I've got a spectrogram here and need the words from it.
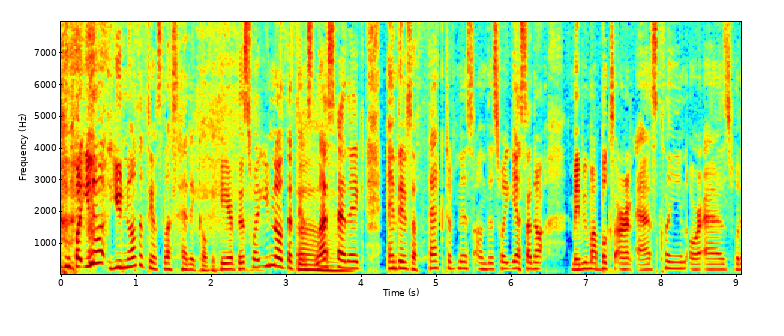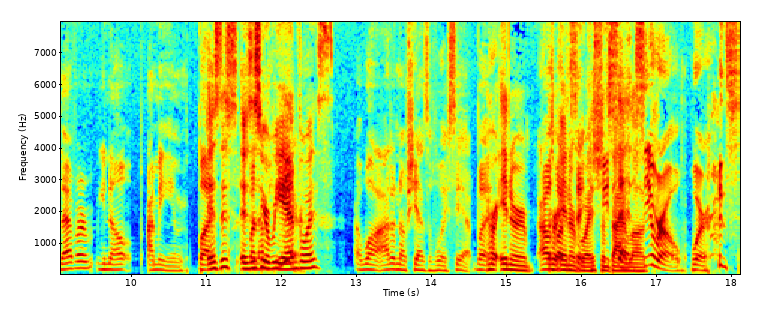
but you know, you know that there's less headache over here this way. You know that there's less uh. headache and there's effectiveness on this way. Yes, I know maybe my books aren't as clean or as whatever, you know. I mean, but Is this is this your Rhiann voice? Uh, Well, I don't know if she has a voice yet, but Her inner her inner say, voice of dialogue. zero words.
